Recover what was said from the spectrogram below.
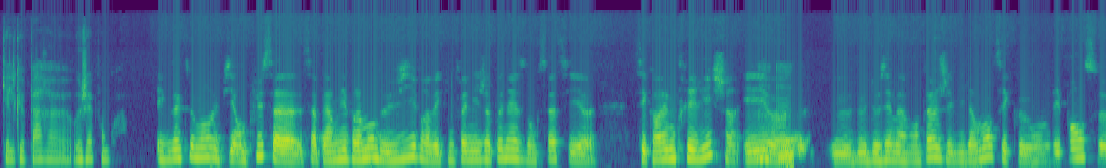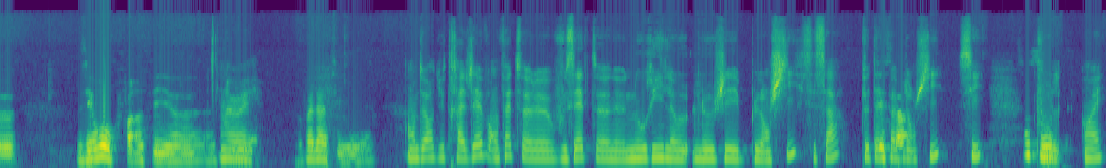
quelque part au Japon, quoi. Exactement. Et puis en plus, ça, ça, permet vraiment de vivre avec une famille japonaise. Donc ça, c'est euh, c'est quand même très riche. Et euh, le, deuxième avantage, évidemment, c'est qu'on dépense euh, zéro. Enfin, c'est ah voilà, c'est en dehors du trajet. En fait, vous êtes nourri, logé, blanchi, c'est ça? Peut-être pas blanchi, si? Pour... Ouais.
